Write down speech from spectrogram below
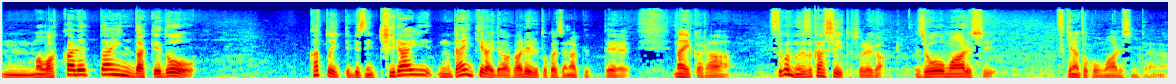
うん、まあ、別れたいんだけど、かといって別に嫌い、もう大嫌いで別れるとかじゃなくって、ないから、すごい難しいと、それが。情もあるし、好きなとこもあるし、みたいな。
